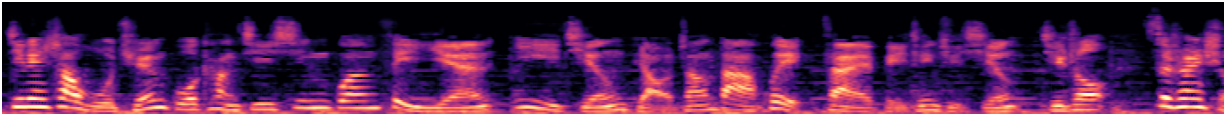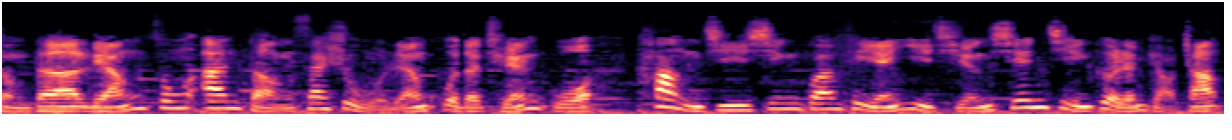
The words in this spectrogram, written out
今天上午，全国抗击新冠肺炎疫情表彰大会在北京举行，其中四川省的梁宗安等三十五人获得全国抗击新冠肺炎疫情先进个人表彰，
